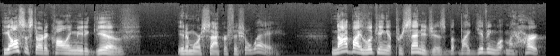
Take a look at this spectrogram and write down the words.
He also started calling me to give in a more sacrificial way. Not by looking at percentages, but by giving what my heart,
